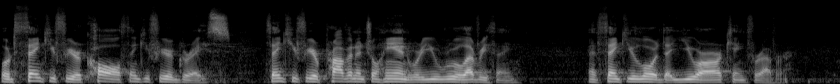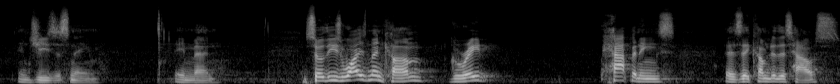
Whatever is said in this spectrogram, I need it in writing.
Lord, thank you for your call. Thank you for your grace. Thank you for your providential hand where you rule everything. And thank you, Lord, that you are our King forever. In Jesus' name, amen. So these wise men come, great happenings as they come to this house.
